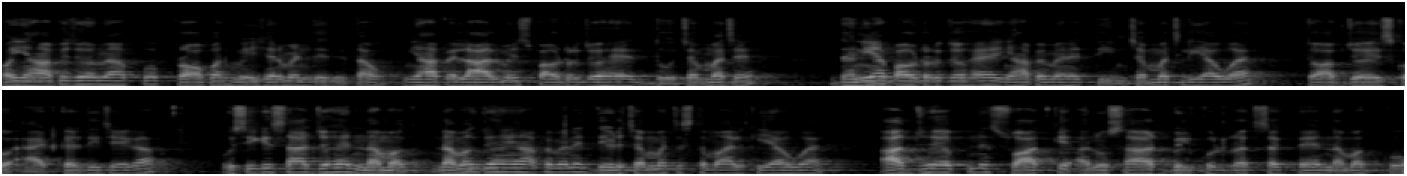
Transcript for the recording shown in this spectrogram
और यहाँ पे जो है मैं आपको प्रॉपर मेज़रमेंट दे देता हूँ। यहाँ पे लाल मिर्च पाउडर जो है दो चम्मच है। धनिया पाउडर जो है यहाँ पे मैंने तीन चम्मच लिया हुआ है। तो आप जो है इसको ऐड कर दीजिएगा। उसी के साथ जो है नमक। नमक जो है यहाँ पे मैंने डेढ़ चम्मच इस्तेमाल किया हुआ है। आप जो है अपने स्वाद के अनुसार बिल्कुल रख सकते हैं नमक को।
